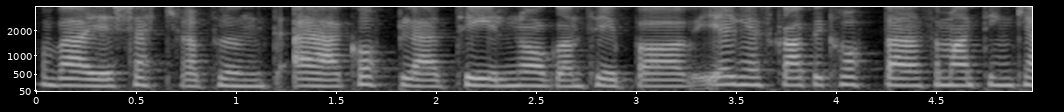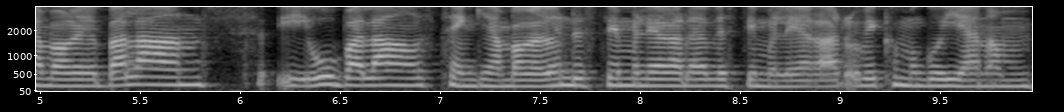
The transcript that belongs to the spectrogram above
Och varje chakrapunkt är kopplad till någon typ av egenskap i kroppen som antingen kan vara i balans, i obalans, den kan vara understimulerad, överstimulerad och vi kommer gå igenom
